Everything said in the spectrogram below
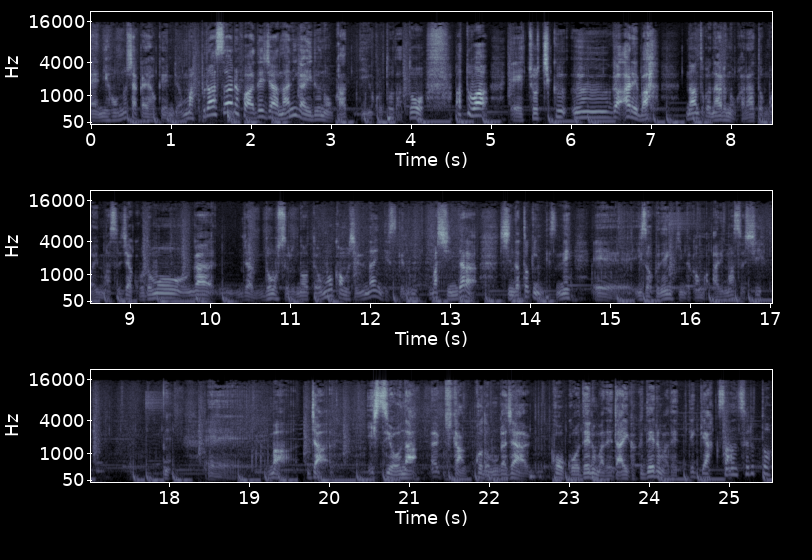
え、日本の社会保険料、まあ、プラスアルファでじゃあ何がいるのかっていうことだとあとは、え、貯蓄があればなんとかなるのかなと思います。じゃあ子供がじゃあどうするのって思うかもしれないんですけども、まあ、死んだら死んだ時にですね、えー、遺族年金とかもありますし、ねえー、まあじゃあ必要な期間子供がじゃあ高校出るまで大学出るまでって逆算すると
